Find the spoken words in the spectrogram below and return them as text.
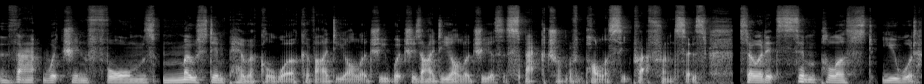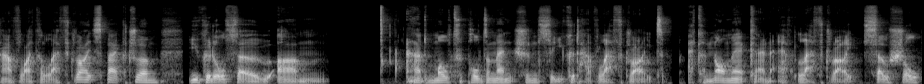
that which informs most empirical work of ideology, which is ideology as a spectrum of policy preferences. So, at its simplest, you would have like a left right spectrum. You could also um, add multiple dimensions, so you could have left right economic and left right social.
